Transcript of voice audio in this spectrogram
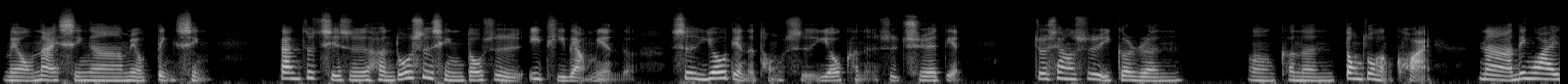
没有耐心啊，没有定性，但这其实很多事情都是一体两面的，是优点的同时，也有可能是缺点。就像是一个人，嗯，可能动作很快，那另外一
